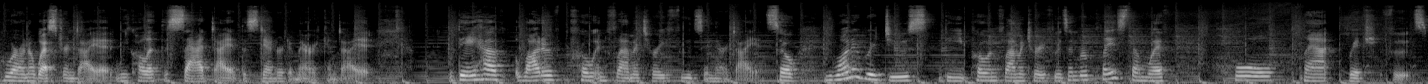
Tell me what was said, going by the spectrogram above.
who are on a Western diet, we call it the SAD diet, the standard American diet they have a lot of pro inflammatory foods in their diet. So you want to reduce the pro inflammatory foods and replace them with whole plant rich foods.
